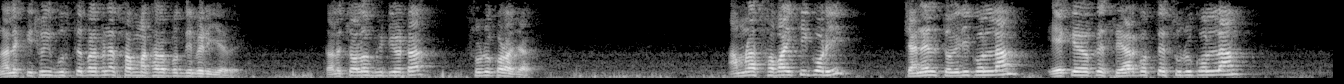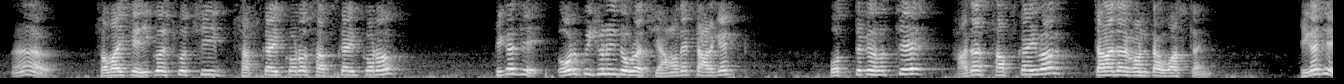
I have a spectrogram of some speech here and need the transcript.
নালে কিছুই বুঝতে পারবে না, সব মাথার উপর দিয়ে বেরিয়ে যাবে। তাহলে চলো ভিডিওটা শুরু করা যাক। আমরা সবাই কি করি? চ্যানেল তৈরি করলাম, একে ওকে শেয়ার করতে শুরু করলাম। হ্যাঁ সবাইকে রিকোয়েস্ট করছি সাবস্ক্রাইব করো সাবস্ক্রাইব করো। ঠিক আছে? ওর পিছনেই দৌড়াচ্ছি। আমাদের টার্গেট প্রত্যেকের হচ্ছে হাজার সাবস্ক্রাইবার চার হাজার ঘণ্টা ওয়াচ টাইম ঠিক আছে?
